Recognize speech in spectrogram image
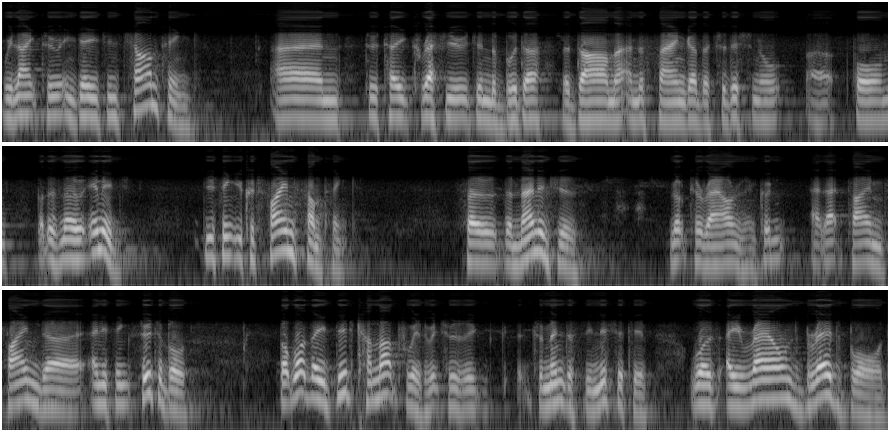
we like to engage in chanting and to take refuge in the Buddha, the Dharma, and the Sangha, the traditional uh, forms, but there's no image. Do you think you could find something? So the managers looked around and couldn't at that time find uh, anything suitable but what they did come up with, which was a tremendous initiative, was a round breadboard.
